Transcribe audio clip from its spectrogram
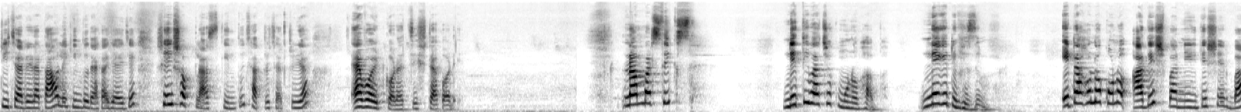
টিচারেরা, তাহলে কিন্তু দেখা যায় যে সেই সব ক্লাস কিন্তু ছাত্রছাত্রীরা অ্যাভয়েড করার চেষ্টা করে। নাম্বার সিক্স নেতিবাচক মনোভাব নেগেটিভিজম এটা হলো কোনো আদেশ বা নির্দেশের বা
